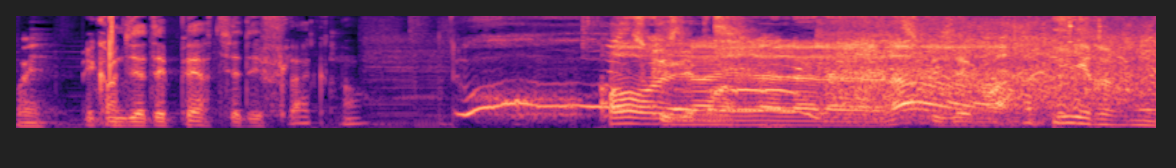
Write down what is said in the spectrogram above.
Mais quand il y a des pertes, il y a des flaques, non? Oh Excusez-moi. là là là là là. Excusez-moi. Il est revenu.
